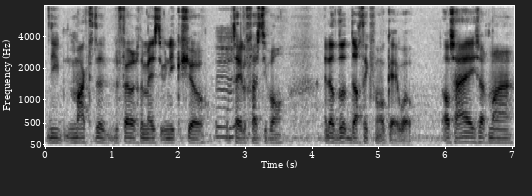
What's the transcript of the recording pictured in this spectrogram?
die maakte de, de verreweg de meest unieke show op het hele festival. En dat, dat dacht ik van, oké, wow. Als hij, zeg maar,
